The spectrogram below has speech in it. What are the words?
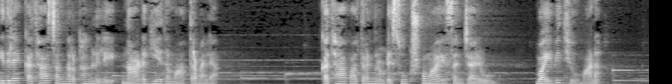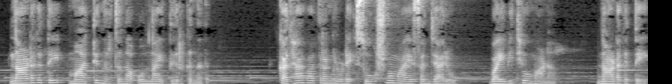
ഇതിലെ കഥാസന്ദർഭങ്ങളിലെ നാടകീയത മാത്രമല്ല. കഥാപാത്രങ്ങളുടെ സൂക്ഷ്മമായ സഞ്ചാരവും വൈവിധ്യവുമാണ് നാടകത്തെ മാറ്റി നിർത്തുന്ന ഒന്നായി തീർക്കുന്നത്. കഥാപാത്രങ്ങളുടെ സൂക്ഷ്മമായ സഞ്ചാരവും വൈവിധ്യവുമാണ് നാടകത്തെ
